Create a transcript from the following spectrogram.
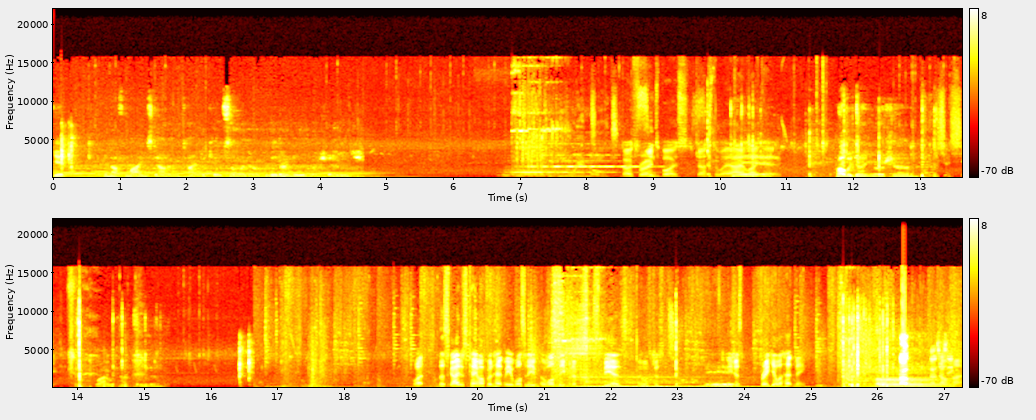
get enough mines down in time to kill someone else, but they don't do as much damage. both runes, boys. Just the way I like it. Probably doing Roshan. Why we can't see them? What? This guy just came up and hit me. It wasn't even. It wasn't even a spears. It was just. Yeah. He just regular hit me. Oh, Oh, that's Oh, easy. nice.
